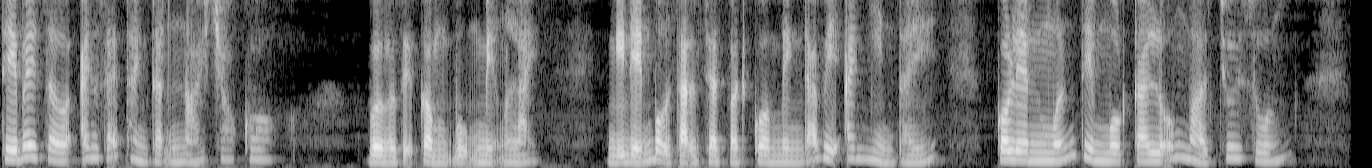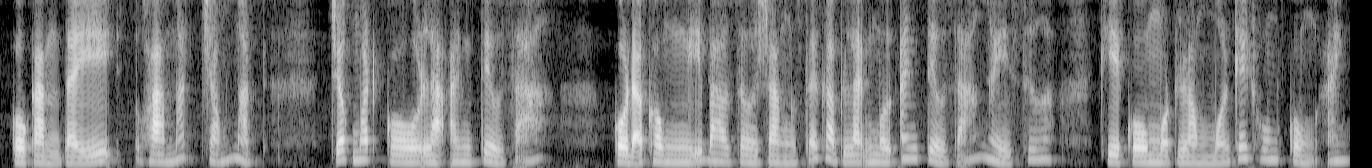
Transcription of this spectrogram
thì bây giờ anh sẽ thành thật nói cho cô. Vương dĩ cầm bụng miệng lại. Nghĩ đến bộ dạng chật vật của mình đã bị anh nhìn thấy. Cô liền muốn tìm một cái lỗ mà chui xuống. Cô cảm thấy hoa mắt chóng mặt. Trước mắt cô là anh tiểu giã. Cô đã không nghĩ bao giờ rằng sẽ gặp lại một anh tiểu giã ngày xưa khi cô một lòng muốn kết hôn cùng anh.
